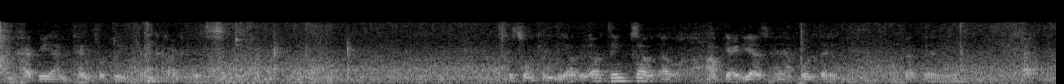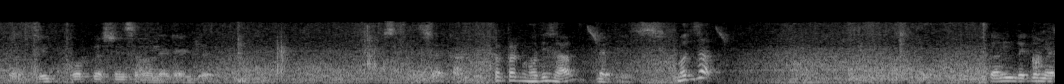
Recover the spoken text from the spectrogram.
I'm happy and thankful to you. आपके आइडियाज़ हैं आप बोलते रहिए मोदी साहब मोदी साहब कल देखो मैं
